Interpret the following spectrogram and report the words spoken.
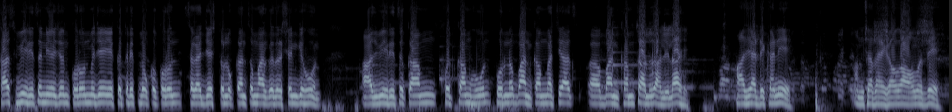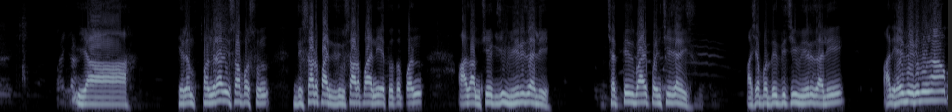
खास विहिरीचं नियोजन करून म्हणजे एकत्रित लोक करून सगळ्या ज्येष्ठ लोकांचं मार्गदर्शन घेऊन आज विहिरीचं काम खोदकाम होऊन पूर्ण बांधकामाचे आज बांधकाम चालू झालेलं आहे. आज या ठिकाणी आमच्या दहेगाव गावामध्ये या गेल्या पंधरा दिवसापासून दिसाड पाणी दिवसाड पाणी येत होतं पण आज आमची एक जी विहीर झाली छत्तीस बाय पंचेचाळीस अशा पद्धतीची विहीर झाली. आणि हे विहिरीमुळं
